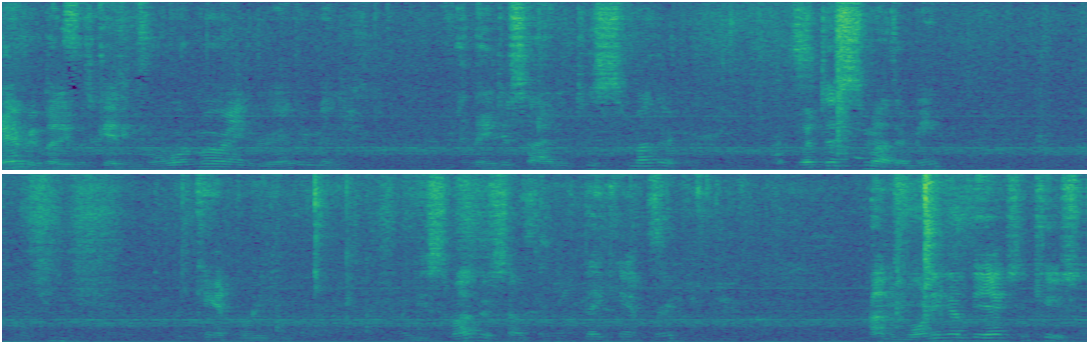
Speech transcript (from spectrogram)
Everybody was getting more and more angry every minute, they decided to smother her. What does smother mean? You can't breathe. When you smother something, they can't breathe. On the morning of the execution,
